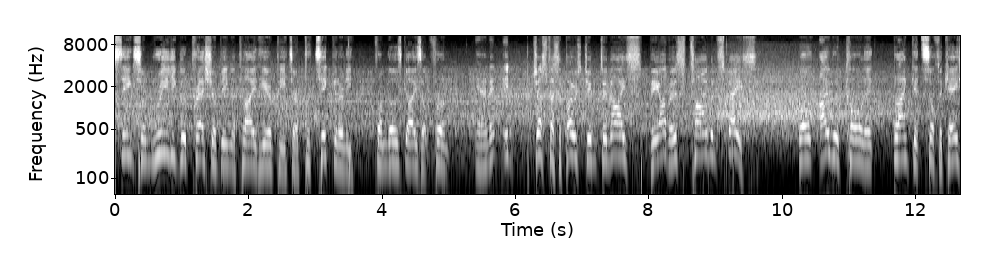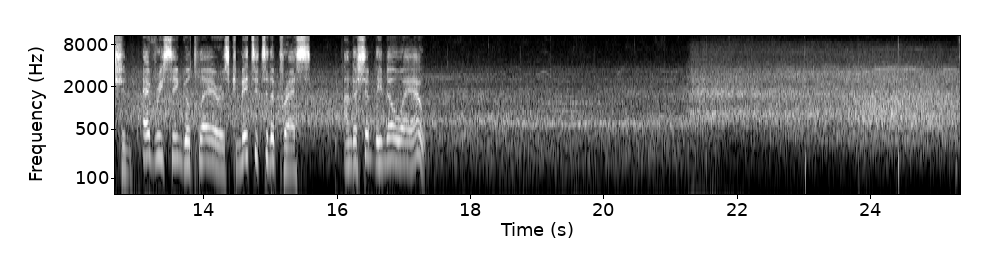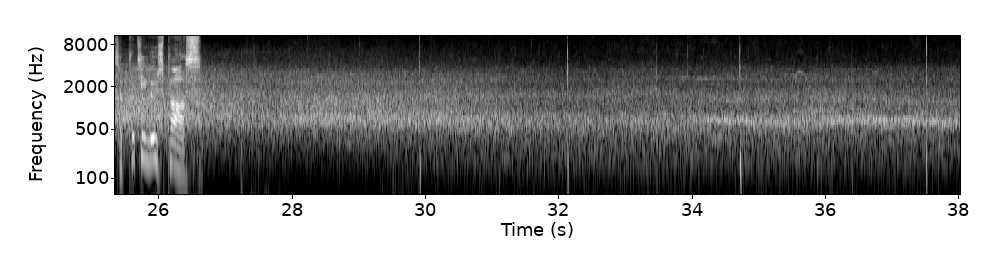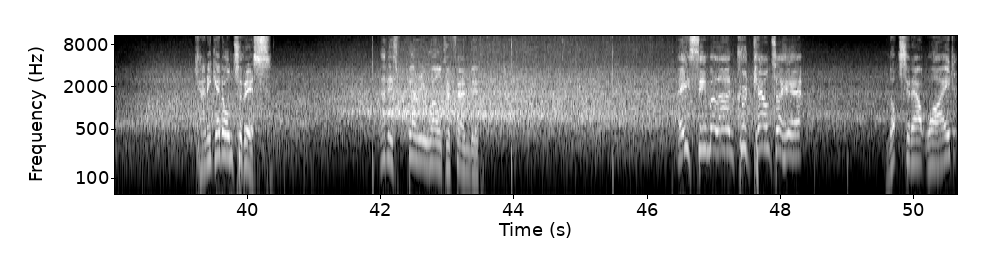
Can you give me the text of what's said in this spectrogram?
Seeing some really good pressure being applied here, Peter, particularly from those guys up front. Yeah, and it, it just, I suppose, Jim, denies the others time and space. Well, I would call it blanket suffocation. Every single player is committed to the press, and there's simply no way out. It's a pretty loose pass. Can he get onto this? That is very well defended. AC Milan could counter here. Knocks it out wide.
